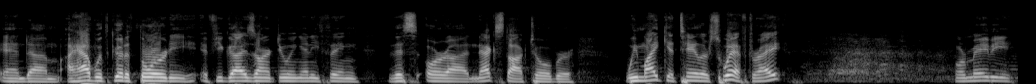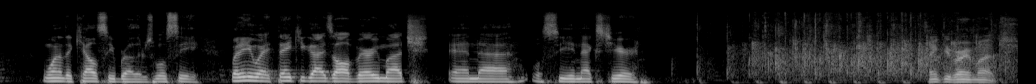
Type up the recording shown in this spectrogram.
And um, I have with good authority, if you guys aren't doing anything this or uh, next October, we might get Taylor Swift, right? or maybe one of the Kelce brothers. We'll see. But anyway, thank you guys all very much, and uh, we'll see you next year. Thank you very much.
